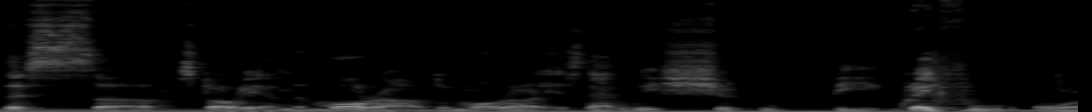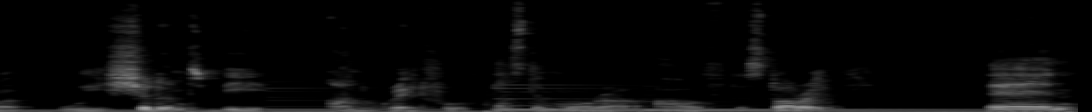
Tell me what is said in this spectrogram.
this uh, story and the moral. The moral is that we shouldn't be grateful or we shouldn't be ungrateful. That's the moral of the story. And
